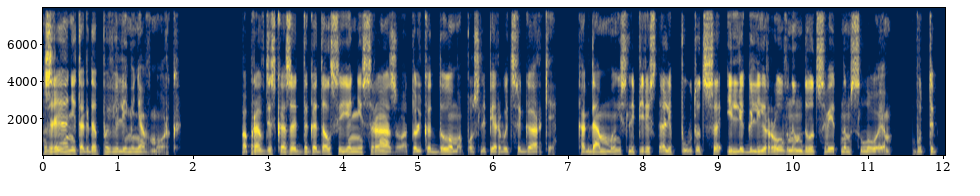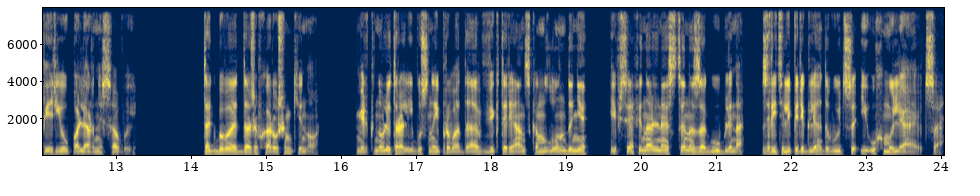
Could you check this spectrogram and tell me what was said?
Зря они тогда повели меня в морг. По правде сказать, догадался я не сразу, а только дома, после первой цигарки, когда мысли перестали путаться и легли ровным двуцветным слоем, будто перья у полярной совы. Так бывает даже в хорошем кино. Мелькнули троллейбусные провода в викторианском Лондоне, и вся финальная сцена загублена, зрители переглядываются и ухмыляются.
